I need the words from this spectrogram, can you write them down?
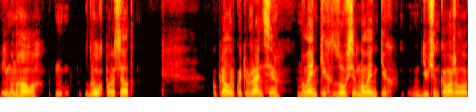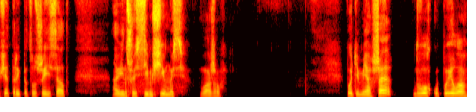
і мангала двох поросят. Купляли в Катюжанці маленьких, зовсім маленьких. Дівчинка важила взагалі 3,560, а він щось 7 з чимось важив. Потім я ще двох купила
